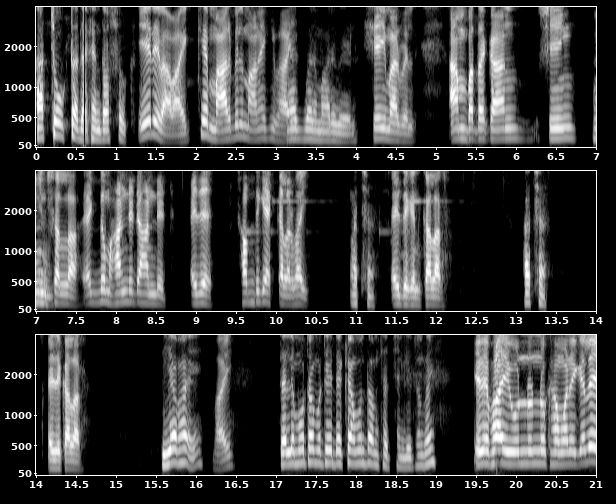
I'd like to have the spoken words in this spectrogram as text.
আর চোখটা দেখেন দর্শক। এ রে বাবা একে মার্বেল মানে কি ভাই? একবার মার্বেল। সেই মার্বেল। আম পাতা কান শিং ইনশাল্লাহ একদম হান্ড্রেড হান্ড্রেড এই যে সব দিকে এক কালার ভাই। আচ্ছা। এই দেখেন কালার আচ্ছা। এই যে কালার ইয়া ভাই ভাই। তাহলে মোটামুটি এটা কেমন দাম চাচ্ছেন লিটন ভাই? এরে ভাই অন্য অন্য খামারে গেলে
